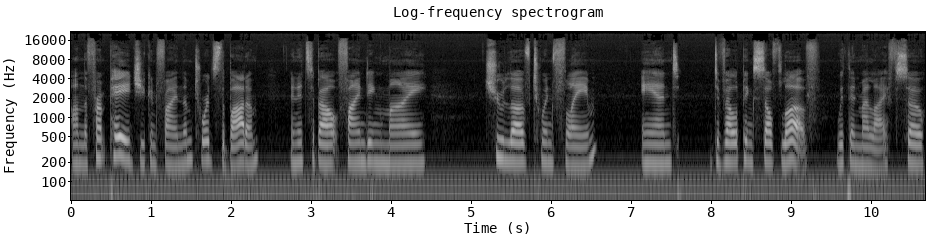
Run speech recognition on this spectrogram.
On the front page, you can find them towards the bottom, and it's about finding my true love twin flame and developing self love within my life. So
